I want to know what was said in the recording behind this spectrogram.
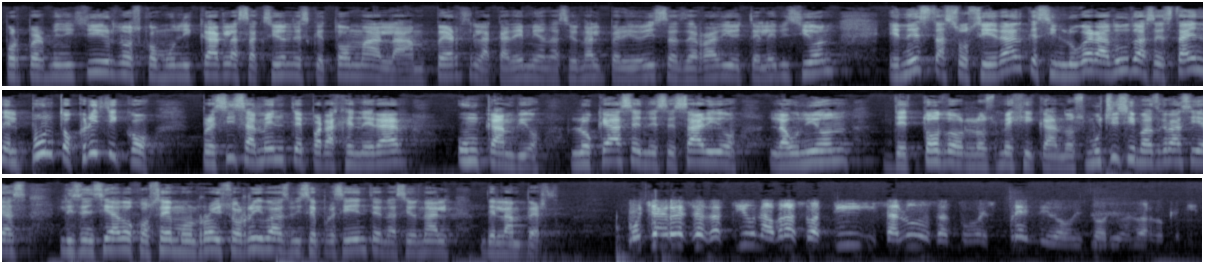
por permitirnos comunicar las acciones que toma la AMPERT, la Academia Nacional Periodistas de Radio y Televisión, en esta sociedad que sin lugar a dudas está en el punto crítico precisamente para generar un cambio, lo que hace necesario la unión de todos los mexicanos. Muchísimas gracias, licenciado José Monroy Sorribas, vicepresidente nacional de la AMPERT. Muchas gracias a ti, un abrazo a ti y saludos a tu espléndido auditorio, Eduardo querido.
